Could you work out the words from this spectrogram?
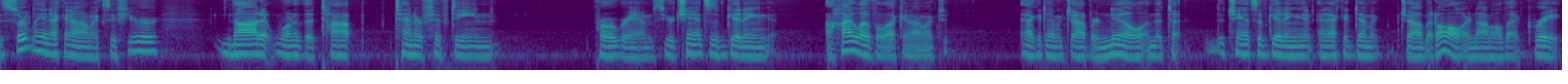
certainly in economics, if you're not at one of the top 10 or 15 programs, your chances of getting a high level economic academic job are nil, and the, the chance of getting an, an academic job at all are not all that great.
